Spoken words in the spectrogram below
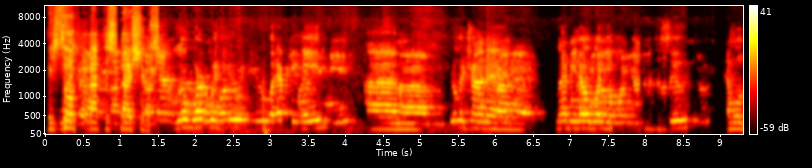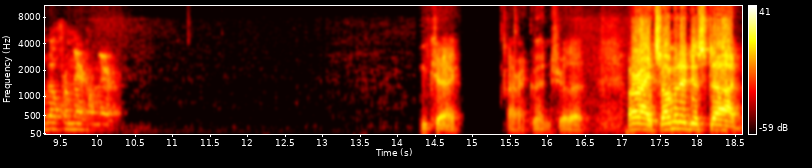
He's talking about the specials. We'll work with you, whatever you need. Um, really trying to let me know what you want out of the suit and we'll go from there. Okay. All right, go ahead and share that. All right, so I'm going to just, uh,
